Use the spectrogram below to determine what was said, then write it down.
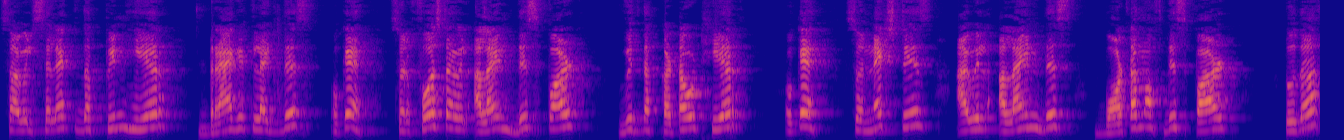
So I will select the pin here drag it like this okay so first i will align this part with the cutout here okay so next is i will align this bottom of this part to the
